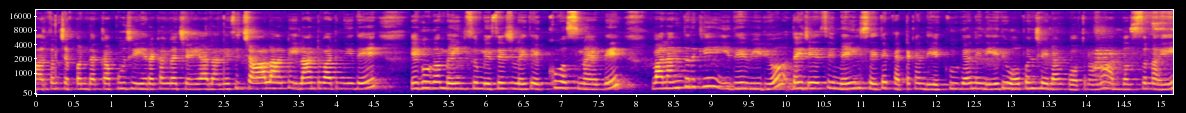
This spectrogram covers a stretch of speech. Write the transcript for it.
మార్గం చెప్పండి అక్క. పూజ ఏ రకంగా చేయాలనేసి చాలా అంటే ఇలాంటి వాటి మీదే ఎక్కువగా మెయిల్స్ మెసేజ్లు అయితే ఎక్కువ వస్తున్నాయండి. వాళ్ళందరికీ ఇదే వీడియో. దయచేసి మెయిల్స్ అయితే పెట్టకండి ఎక్కువగా. నేను ఏది ఓపెన్ చేయలేకపోతున్నానో అన్నీ వస్తున్నాయి.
